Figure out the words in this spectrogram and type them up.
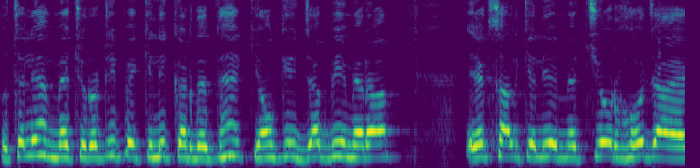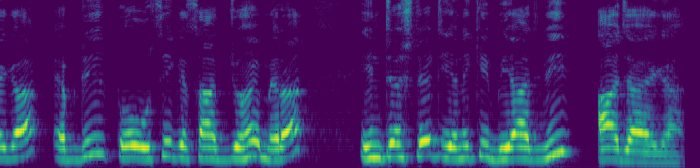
तो चलिए हम मेच्योरिटी पे क्लिक कर देते हैं, क्योंकि जब भी मेरा एक साल के लिए मेच्योर हो जाएगा एफडी तो उसी के साथ जो है मेरा इंटरेस्ट रेट यानी कि ब्याज भी आ जाएगा।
